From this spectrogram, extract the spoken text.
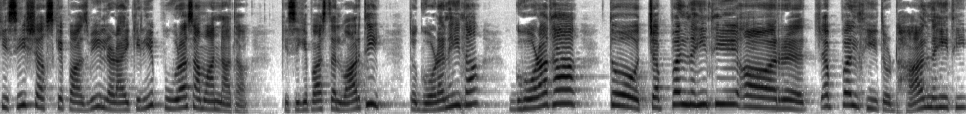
کسی شخص کے پاس بھی لڑائی کے لیے پورا سامان نہ تھا۔ کسی کے پاس تلوار تھی تو گھوڑا نہیں تھا، گھوڑا تھا تو چپل نہیں تھی اور چپل تھی تو ڈھال نہیں تھی۔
